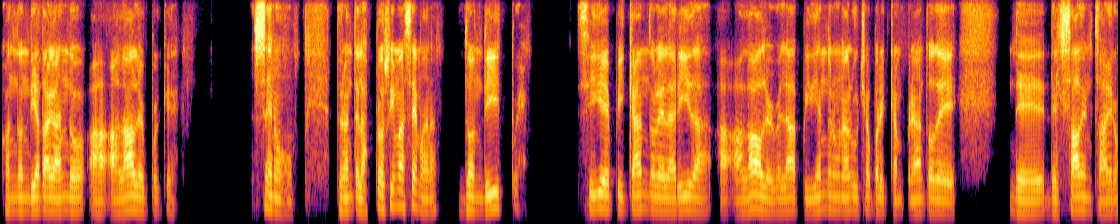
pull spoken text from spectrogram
con Don Día atacando a, a Lawler porque se enojó. Durante las próximas semanas, Don D pues, sigue picándole la herida a, a Lawler, ¿verdad? Pidiéndole una lucha por el campeonato de, de del Southern Title.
